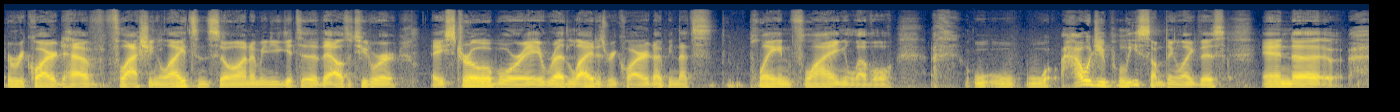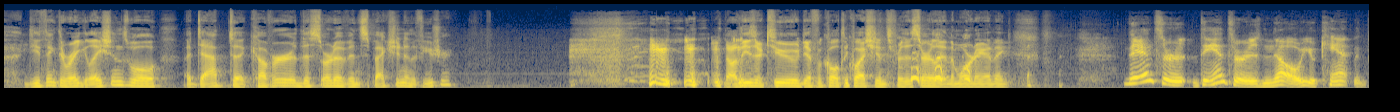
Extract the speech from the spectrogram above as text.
required to have flashing lights and so on. I mean, you get to the altitude where a strobe or a red light is required. I mean, that's plane flying level. How would you police something like this? And uh, do you think the regulations will adapt to cover this sort of inspection in the future? no, these are two difficult questions for this early in the morning. I think the answer the answer is no. You can't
